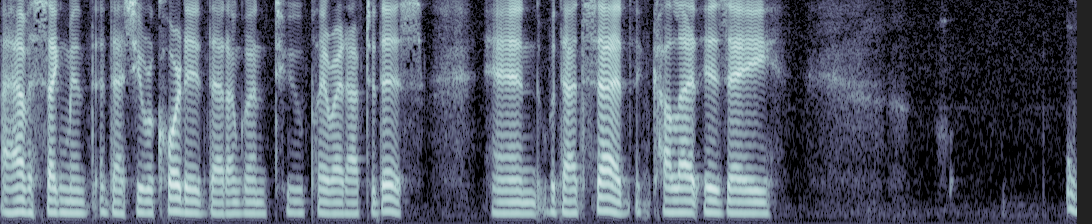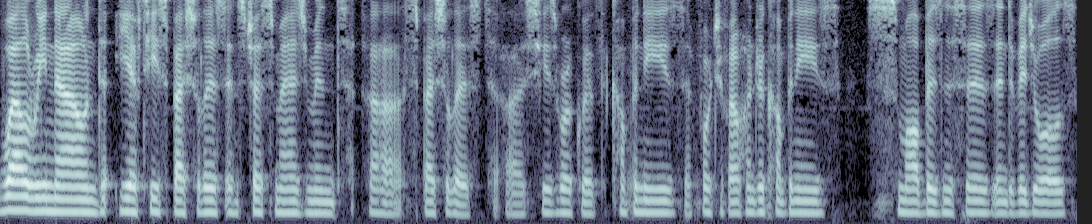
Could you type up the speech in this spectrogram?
I have a segment that she recorded that I'm going to play right after this. And with that said, Colette is a well renowned EFT specialist and stress management uh, specialist. Uh, she's worked with companies, Fortune 500 companies, small businesses, individuals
